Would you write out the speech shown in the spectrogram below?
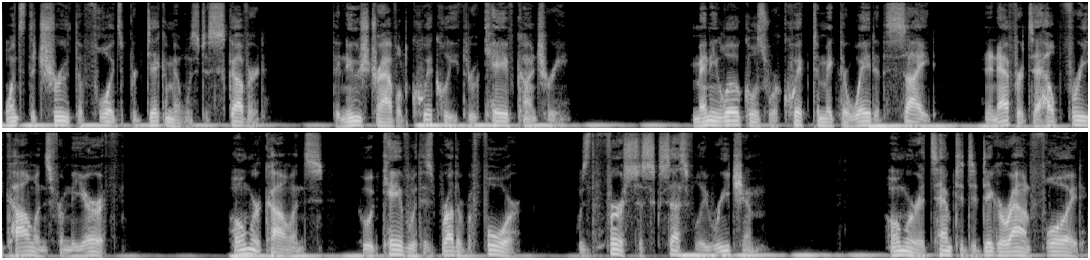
Once the truth of Floyd's predicament was discovered, the news traveled quickly through cave country. Many locals were quick to make their way to the site in an effort to help free Collins from the earth. Homer Collins, who had caved with his brother before, was the first to successfully reach him. Homer attempted to dig around Floyd,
